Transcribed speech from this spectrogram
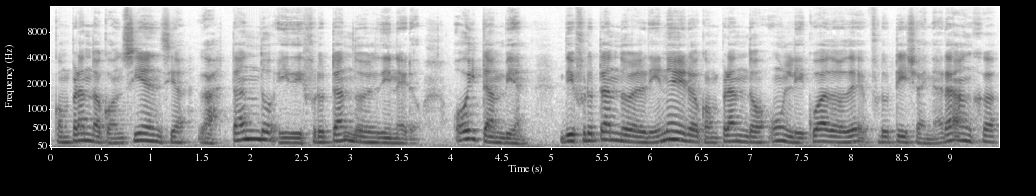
comprando a conciencia, gastando y disfrutando del dinero. Hoy también disfrutando del dinero, comprando un licuado de frutilla y naranja,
